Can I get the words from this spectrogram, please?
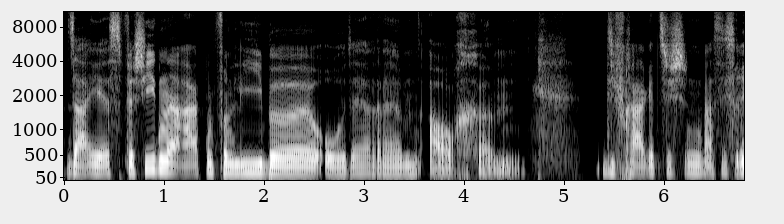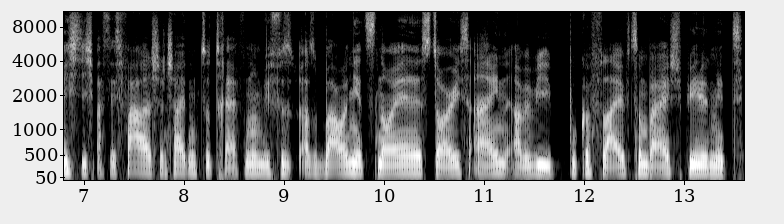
sei es verschiedene Arten von Liebe oder ähm, auch ähm, die Frage zwischen was ist richtig, was ist falsch, Entscheidungen zu treffen. Und wir also bauen jetzt neue Stories ein, aber wie Book of Life zum Beispiel mit,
